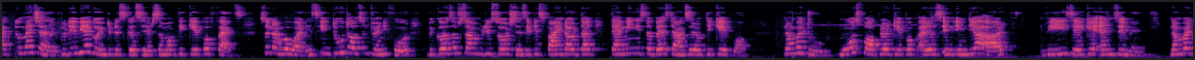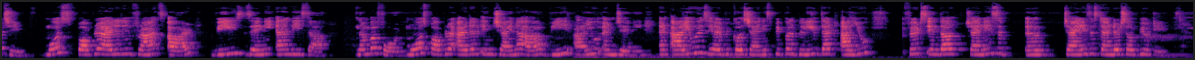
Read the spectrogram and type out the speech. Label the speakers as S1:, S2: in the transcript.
S1: back to my channel. Today we are going to discuss here some of the K-pop facts. So number one is in 2024, because of some resources, it is find out that Taemin is the best dancer of the K-pop. Number two, most popular K-pop idols in India are V, JK and Jimin. Number three, most popular idols in France are V, and Lisa. Number 4. Most popular idol in China are V, IU and Jennie. And IU is here because Chinese people believe that IU fits in the Chinese uh, Chinese standards of beauty.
